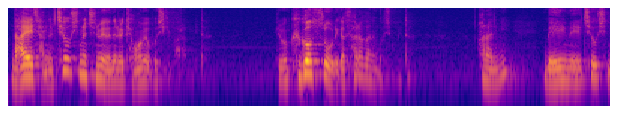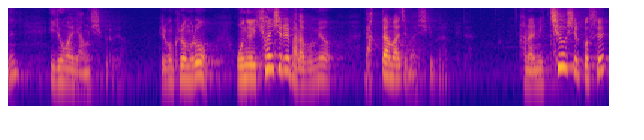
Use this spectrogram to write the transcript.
나의 잔을 채우시는 주님의 은혜를 경험해 보시기 바랍니다. 여러분 그것으로 우리가 살아가는 것입니다. 하나님이 매일매일 채우시는 일용할 양식으로요. 여러분 그러므로 오늘 현실을 바라보며 낙담하지 마시기 바랍니다. 하나님이 채우실 것을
